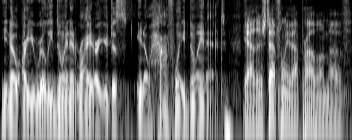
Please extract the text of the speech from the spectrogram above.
you know, are you really doing it right or you're just, you know, halfway doing it? Yeah, there's definitely that problem of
